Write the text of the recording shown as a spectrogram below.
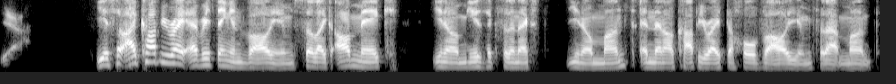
yeah. Yeah, so I copyright everything in volume. So like I'll make, you know, music for the next, you know, month and then I'll copyright the whole volume for that month.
